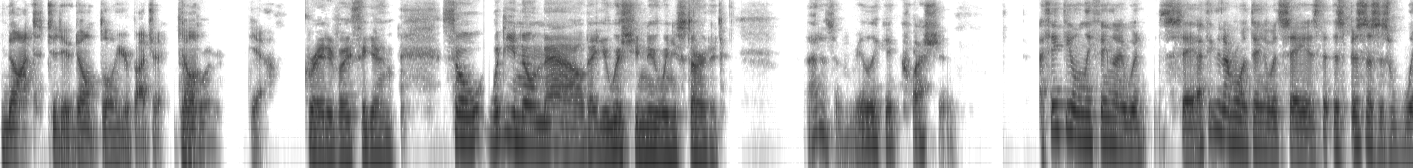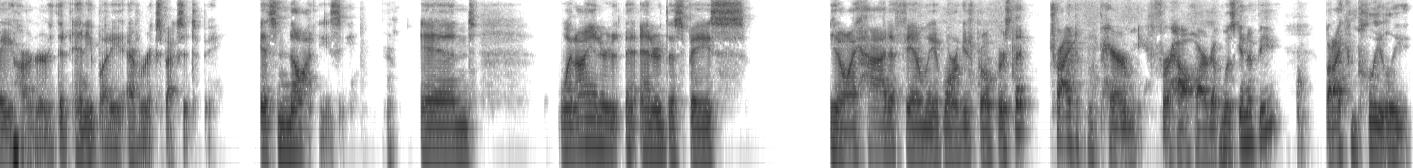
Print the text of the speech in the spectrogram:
not to do. Don't blow your budget. Don't. Yeah. Great advice again. So, what do you know now that you wish you knew when you started? That is a really good question. I think the only thing I would say, I think the number one thing I would say is that this business is way harder than anybody ever expects it to be. It's not easy. Yeah. And when I entered entered the space, you know, I had a family of mortgage brokers that tried to prepare me for how hard it was going to be, but I completely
